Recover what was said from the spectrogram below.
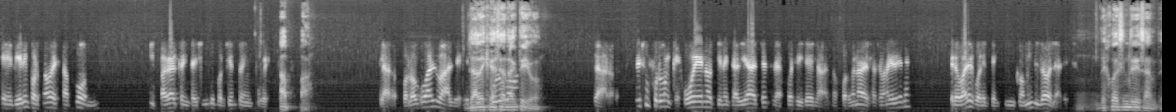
eh, viene importado de Japón y paga el 35% de impuestos. Apa, Claro, por lo cual vale. Ya deja de ser atractivo. Claro, es un furgón que es bueno, tiene calidad, etcétera. Después diré la- los pormenores la semana que viene, pero vale 45 mil dólares. Dejó de ser interesante.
